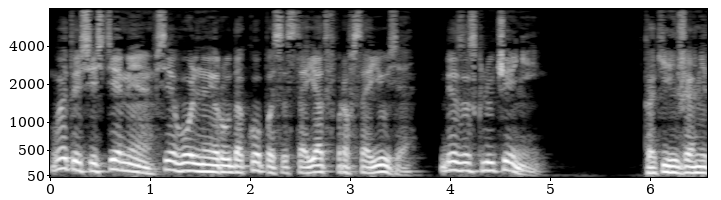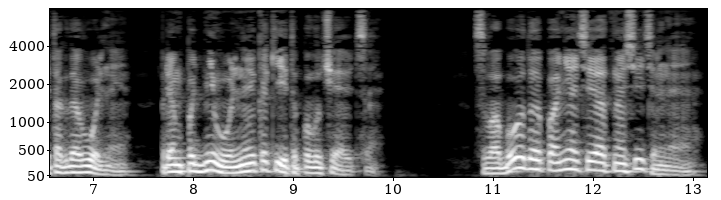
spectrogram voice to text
В этой системе все вольные рудокопы состоят в профсоюзе, без исключений. Какие же они тогда вольные? Прям подневольные какие-то получаются. Свобода – понятие относительное.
